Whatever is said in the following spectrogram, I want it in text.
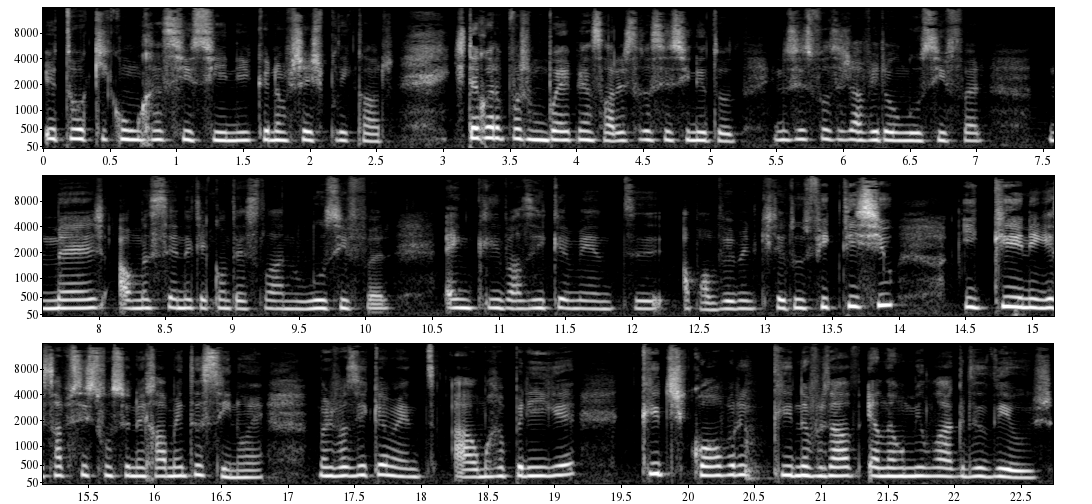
estou aqui com um raciocínio que eu não vos sei explicar. Isto agora pôs-me bem a pensar, este raciocínio todo. Eu não sei se vocês já viram Lucifer, mas há uma cena que acontece lá no Lucifer em que basicamente, opa, obviamente que isto é tudo fictício e que ninguém sabe se isto funciona realmente assim, não é? Mas basicamente há uma rapariga que descobre que na verdade ela é um milagre de Deus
